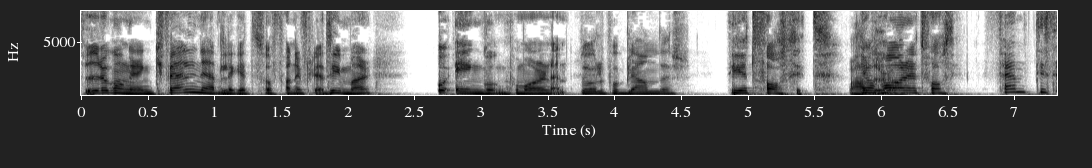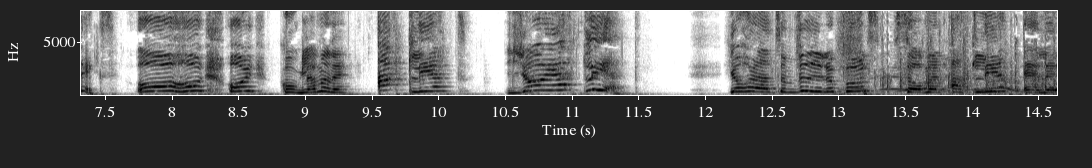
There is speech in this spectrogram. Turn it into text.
Fyra gånger en kväll när jag hade legat i soffan i flera timmar och en gång på morgonen. Du håller på att bli Anders. Det är ett facit. Jag har ett facit. 56. Oj, oj, oj, googlar man det? Atlet! Jag är atlet! Jag har alltså vilopuls som en atlet eller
